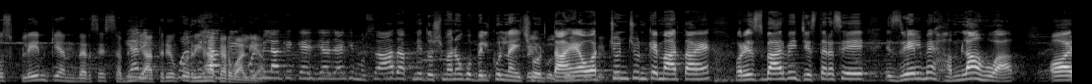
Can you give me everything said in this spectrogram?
उस प्लेन के अंदर से सभी यात्रियों को रिहा करवा लिया। मिला के कह दिया जाए कि मुसाद अपने दुश्मनों को बिल्कुल नहीं छोड़ता है और चुन चुन के मारता है। और इस बार भी जिस तरह से इसराइल में हमला हुआ और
